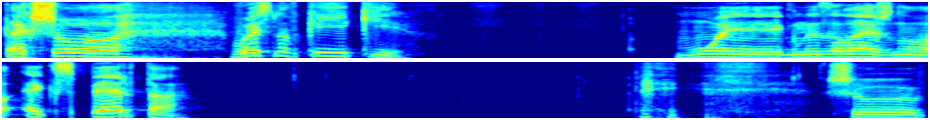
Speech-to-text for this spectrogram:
Так що, висновки які? Моє як незалежного експерта. Що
